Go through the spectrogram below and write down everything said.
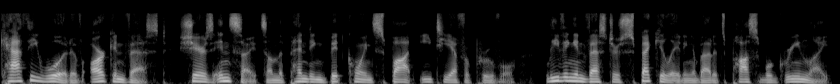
Cathie Wood of ARK Invest shares insights on the pending Bitcoin spot ETF approval, leaving investors speculating about its possible green light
